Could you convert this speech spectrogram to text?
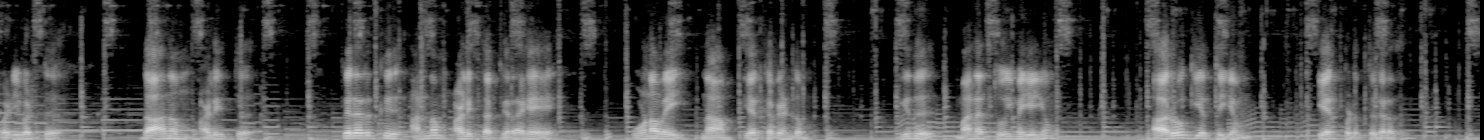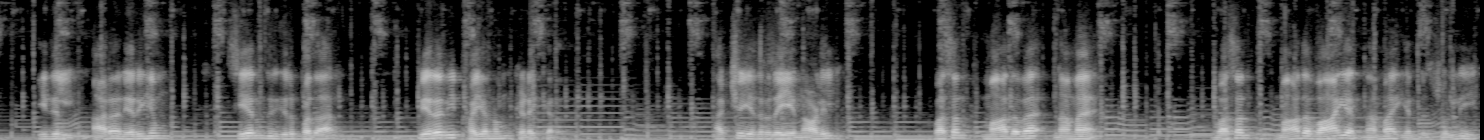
வழிபட்டு தானம் அளித்து பிறருக்கு அன்னம் அளித்த பிறகே உணவை நாம் ஏற்க வேண்டும். இது மன தூய்மையையும் ஆரோக்கியத்தையும் ஏற்படுத்துகிறது. இதில் அறநெறியும் சேர்ந்து இருப்பதால் பிறவி பயனும் கிடைக்கிறது. அக்ஷய திருதய நாளில் வசந்த் மாதவ நம வசந்த் மாதவாய நம என்று சொல்லி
